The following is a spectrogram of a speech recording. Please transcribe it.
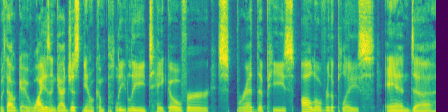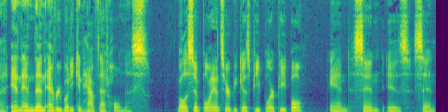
without God? Why doesn't God just, you know, completely take over, spread the peace all over the place, and uh, and and then everybody can have that wholeness? Well, a simple answer because people are people, and sin is sin.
